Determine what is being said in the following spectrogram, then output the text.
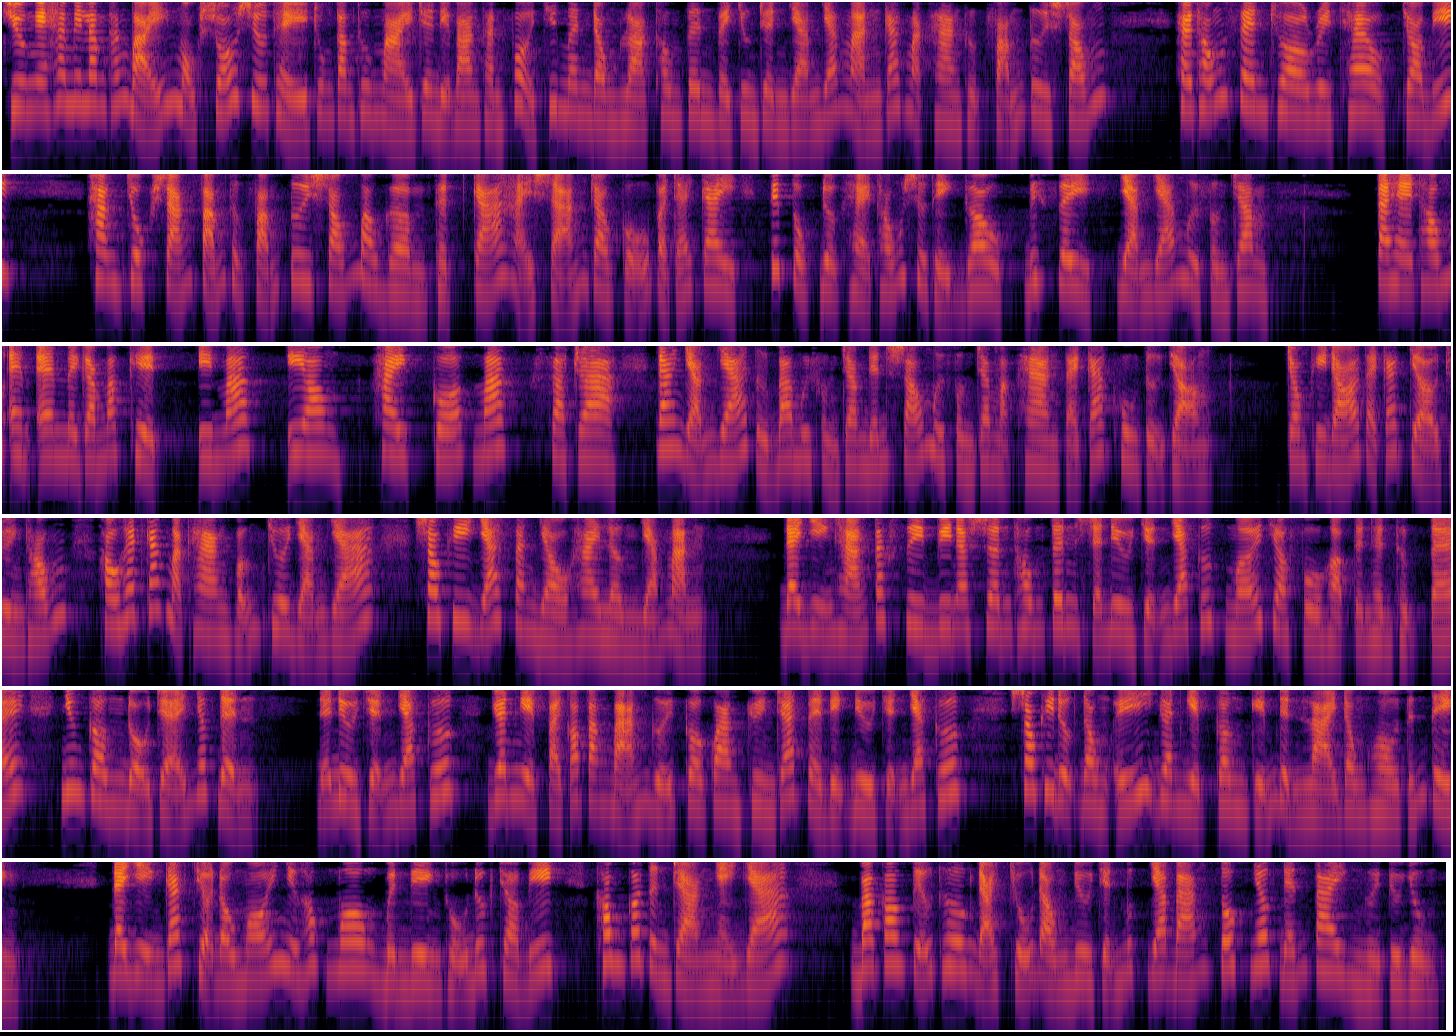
Chiều ngày 25 tháng 7, một số siêu thị, trung tâm thương mại trên địa bàn thành phố Hồ Chí Minh đồng loạt thông tin về chương trình giảm giá mạnh các mặt hàng thực phẩm tươi sống. Hệ thống Central Retail cho biết, hàng chục sản phẩm thực phẩm tươi sống bao gồm thịt cá, hải sản, rau củ và trái cây tiếp tục được hệ thống siêu thị Go, Bixi giảm giá 10%. Tại hệ thống MM Mega Market, Imac, Ion hay Coopmart, Satra đang giảm giá từ 30% đến 60% mặt hàng tại các khu tự chọn. Trong khi đó, tại các chợ truyền thống, hầu hết các mặt hàng vẫn chưa giảm giá sau khi giá xăng dầu hai lần giảm mạnh. Đại diện hãng taxi Vinasun thông tin sẽ điều chỉnh giá cước mới cho phù hợp tình hình thực tế, nhưng cần độ trễ nhất định. Để điều chỉnh giá cước, doanh nghiệp phải có văn bản gửi cơ quan chuyên trách về việc điều chỉnh giá cước. Sau khi được đồng ý, doanh nghiệp cần kiểm định lại đồng hồ tính tiền. Đại diện các chợ đầu mối như Hóc Môn, Bình Điền, Thủ Đức cho biết không có tình trạng nhảy giá. Bà con tiểu thương đã chủ động điều chỉnh mức giá bán tốt nhất đến tay người tiêu dùng.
